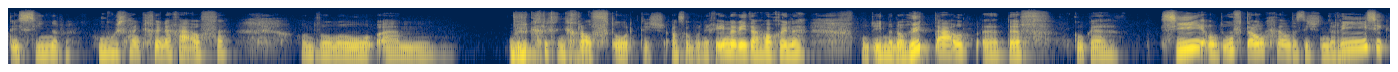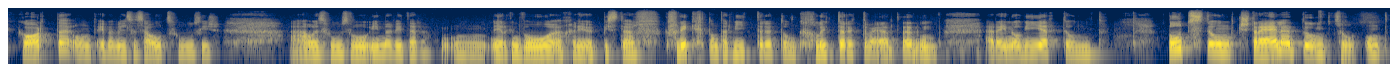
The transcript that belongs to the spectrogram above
Tessiner Haus haben können kaufen und wo man ähm, wirklich ein Kraftort ist. Also wo ich immer wieder habe können und immer noch heute auch äh, darf gucken, sein und aufdanken. Und es ist ein riesiger Garten und eben weil es ein altes Haus ist, auch ein Haus, wo immer wieder mm, irgendwo ein etwas darf geflickt und erweitert und geklettert werden und renoviert und putzt und gestrählt und so. Und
